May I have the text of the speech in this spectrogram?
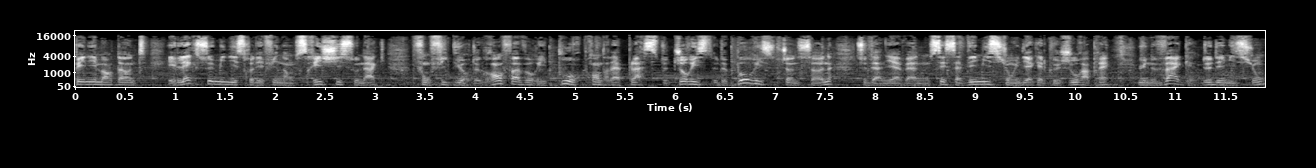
Penny Mordaunt et l'ex-ministre des Finances Rishi Sunak font figure de grands favoris pour prendre la place de, Boris Johnson. Ce dernier avait annoncé sa démission il y a quelques jours après une vague de démissions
